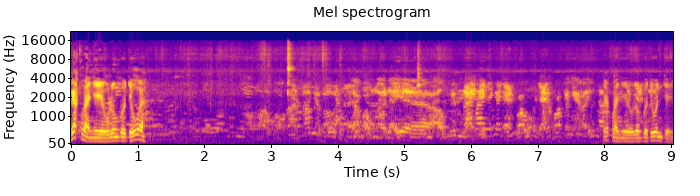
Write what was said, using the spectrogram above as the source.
rất là nhiều luôn cô chú ơi. à ở phía này đi rất là nhiều luôn, cô chú anh chị.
